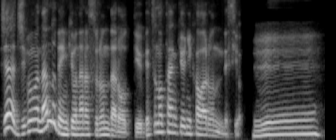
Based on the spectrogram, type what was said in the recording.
じゃあ自分は何の勉強ならするんだろうっていう別の探求に変わるんですよ。ええ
